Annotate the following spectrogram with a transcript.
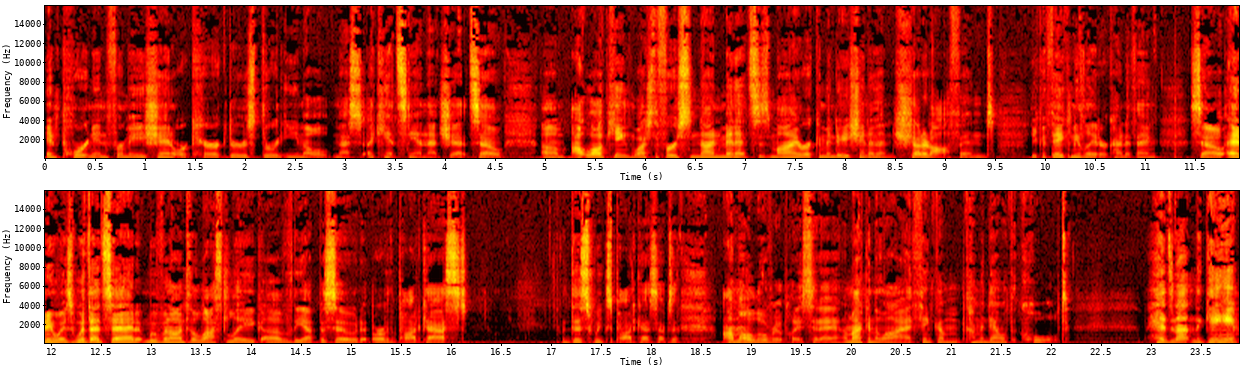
important information or characters through an email mess. I can't stand that shit. So, um, Outlaw King, watch the first nine minutes is my recommendation, and then shut it off, and you can thank me later, kind of thing. So, anyways, with that said, moving on to the last leg of the episode or of the podcast. This week's podcast episode. I'm all over the place today. I'm not gonna lie. I think I'm coming down with a cold. Head's not in the game.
